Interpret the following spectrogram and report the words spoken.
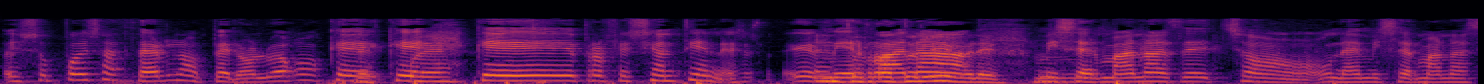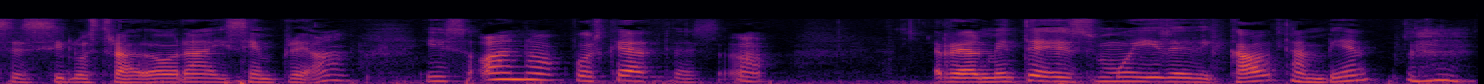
eso puedes hacerlo, pero luego, ¿qué, qué, Después- qué profesión tienes? Eh, mi hermana, mis Mm. hermanas, de hecho, una de mis hermanas es ilustradora y siempre, ah, y eso, ah, no, pues, ¿qué haces? Ah realmente es muy dedicado también.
